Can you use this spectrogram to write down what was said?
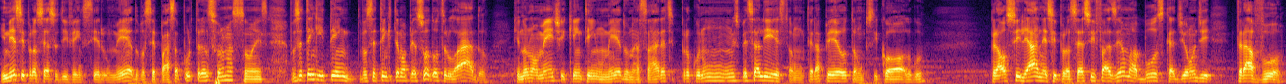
E nesse processo de vencer o medo, você passa por transformações. Você tem que ter, você tem que ter uma pessoa do outro lado que normalmente quem tem um medo nessa área se procura um, um especialista, um terapeuta, um psicólogo, para auxiliar nesse processo e fazer uma busca de onde travou.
